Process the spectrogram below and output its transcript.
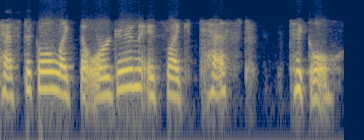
testicle, like the organ. It's like test tickle.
